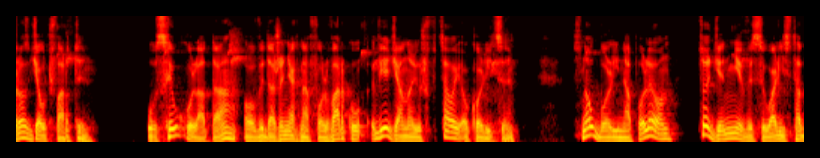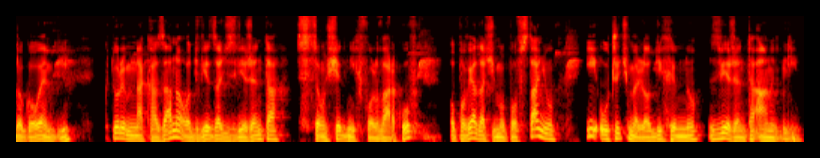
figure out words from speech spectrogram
Rozdział czwarty. U schyłku lata o wydarzeniach na folwarku wiedziano już w całej okolicy. Snowball i Napoleon codziennie wysyłali stado gołębi, którym nakazano odwiedzać zwierzęta z sąsiednich folwarków, opowiadać im o powstaniu i uczyć melodii hymnu zwierzęta Anglii.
